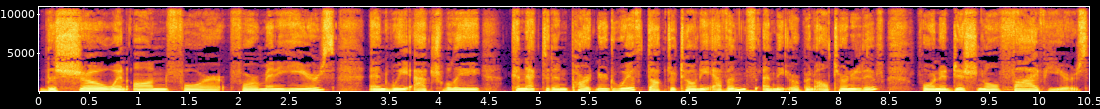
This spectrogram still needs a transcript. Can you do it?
the show went on for, for many years and we actually connected and partnered with Dr. Tony Evans and the Urban Alternative for an additional five years.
